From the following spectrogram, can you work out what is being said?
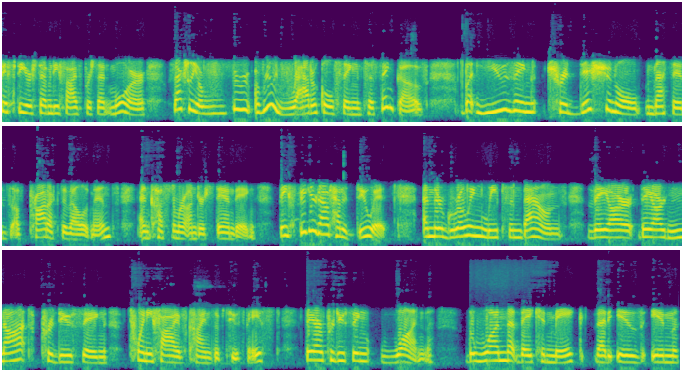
50 or 75% more was actually a, a really radical thing to think of. But using traditional methods of product development and customer understanding, they figured out how to do it. And they're growing leaps and bounds. They are, they are not producing 25 kinds of toothpaste. They are producing one the one that they can make that is in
